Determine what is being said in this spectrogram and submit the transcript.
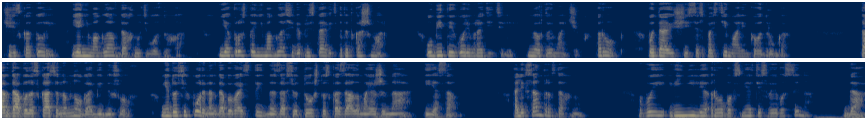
через который я не могла вдохнуть воздуха. Я просто не могла себе представить этот кошмар. Убитые горем родители, мертвый мальчик, Роб, пытающийся спасти маленького друга. Тогда было сказано много обидных слов. Мне до сих пор иногда бывает стыдно за все то, что сказала моя жена и я сам. Александр вздохнул. Вы винили Роба в смерти своего сына? Да.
